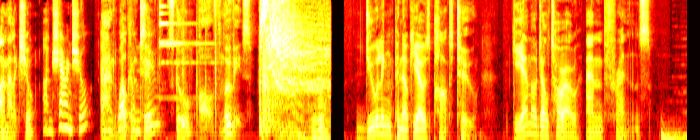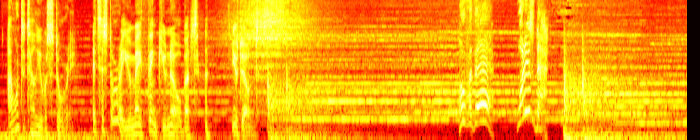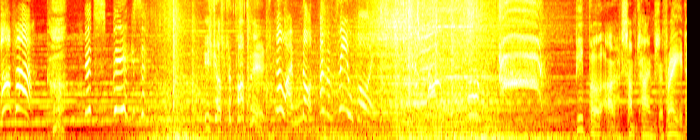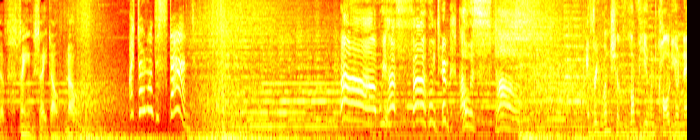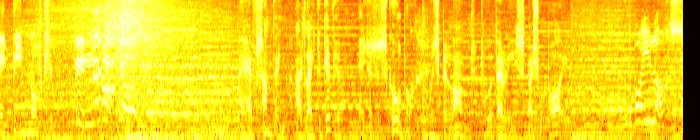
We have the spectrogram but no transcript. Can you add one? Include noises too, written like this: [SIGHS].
I'm Alex Shaw. I'm Sharon Shaw. And, welcome, to, School of Movies. Dueling Pinocchios Part 2 Guillermo del Toro and Friends. I want to tell you a story. It's a story you may think you know, but [LAUGHS] you don't. Over there! What is that? Speaks! He's just a puppet. No, I'm not. I'm a real boy. People are sometimes afraid of things they don't know. I don't understand. Ah, we have found him, our star. Everyone shall love you and call your name Pinocchio. Pinocchio! I have something I'd like to give you. It is a school book which belonged to a very special boy. The boy you lost?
